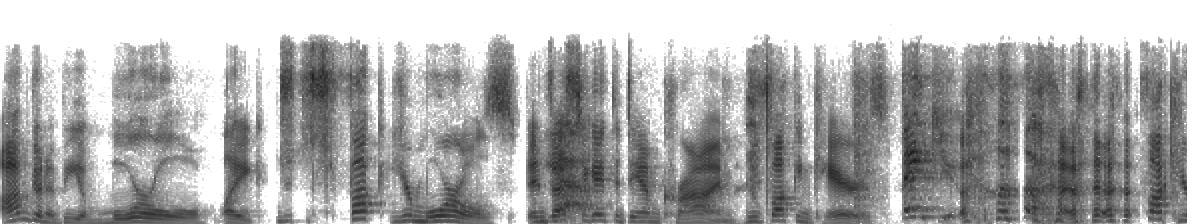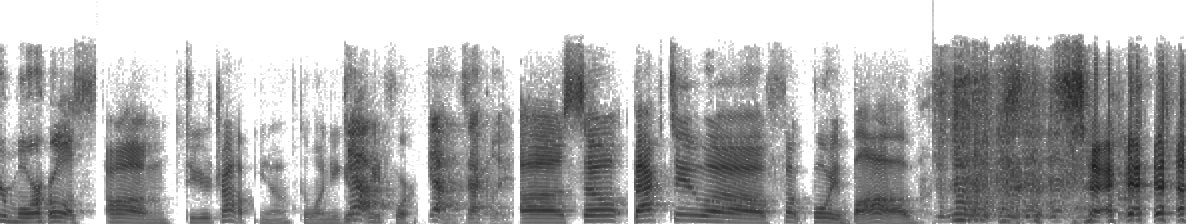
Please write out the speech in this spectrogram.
I'm gonna be a moral like just fuck your morals. Investigate the damn crime. Who fucking cares? Thank you. fuck your morals. Um, do your job, you know, the one you get yeah. paid for. Yeah, exactly. Uh, so back to uh, fuckboy Bob. I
